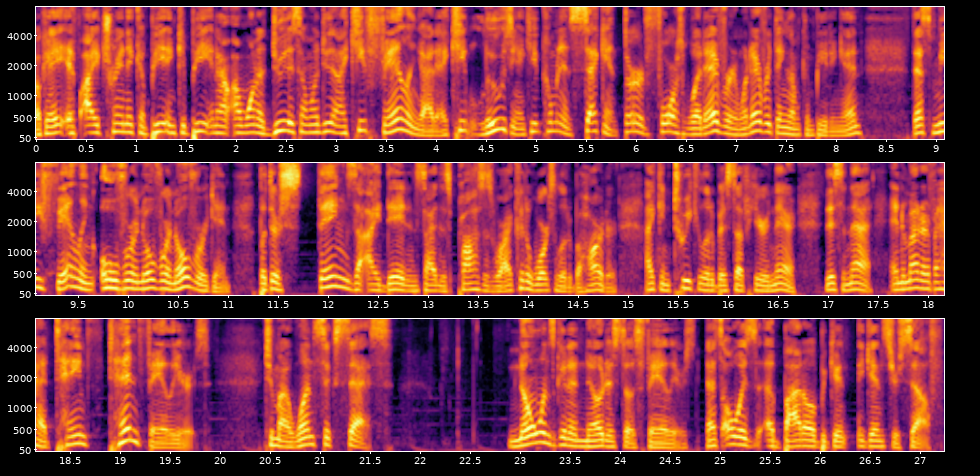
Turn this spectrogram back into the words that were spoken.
Okay, if I train and compete and compete and I, I want to do this, I want to do that, I keep failing at it. I keep losing. I keep coming in second, third, fourth, whatever, and whatever things I'm competing in. That's me failing over and over and over again. But there's things that I did inside this process where I could have worked a little bit harder. I can tweak a little bit of stuff here and there, this and that. And no matter if I had 10, 10 failures to my one success, no one's going to notice those failures. That's always a battle against yourself.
